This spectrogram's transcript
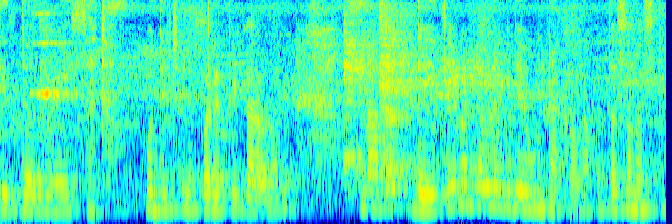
तेच दरवेळेस आता. उद्याच्याला परत हे करावं लागेल. पण आता द्यायचं आहे म्हटल्यावर लगेच देऊन टाकावं ना पण तसं नसतं.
